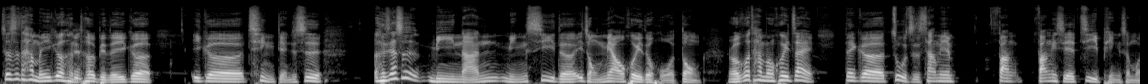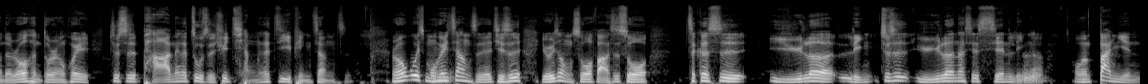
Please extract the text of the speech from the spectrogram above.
这是他们一个很特别的一个一个庆典，就是。好像是闽南民系的一种庙会的活动，然后他们会在那个柱子上面放放一些祭品什么的，然后很多人会就是爬那个柱子去抢那个祭品这样子。然后为什么会这样子呢？其实有一种说法是说，这个是娱乐灵，就是娱乐那些仙灵啊。嗯我们扮演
